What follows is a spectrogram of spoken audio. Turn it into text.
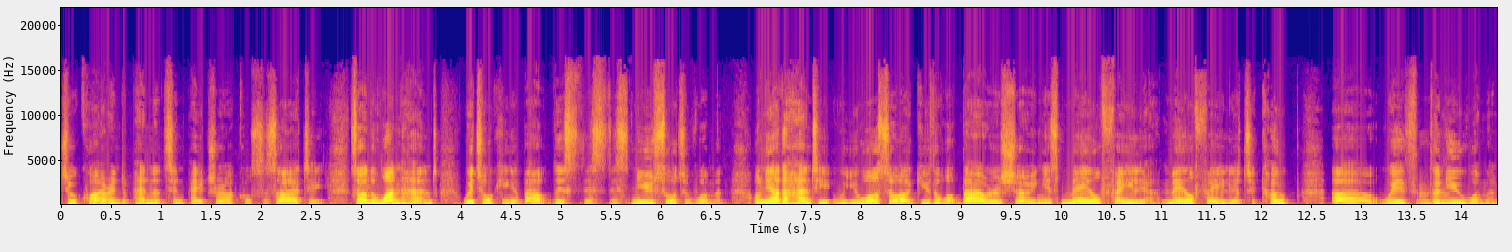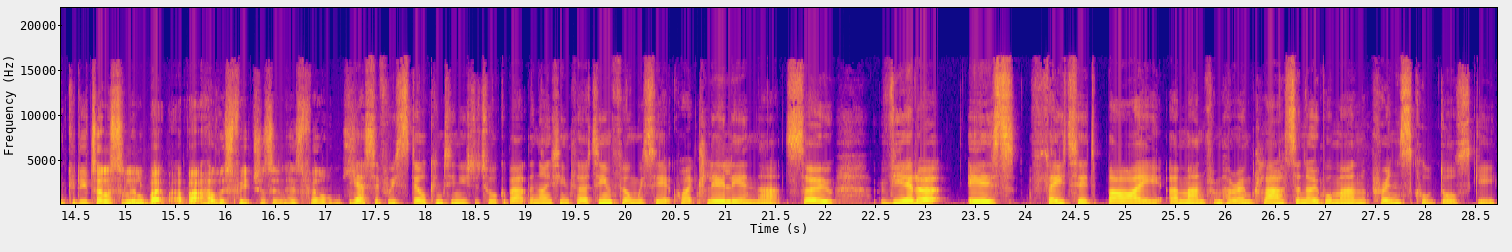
to acquire independence in patriarchal society. So on the one hand, we're talking about this this this new sort of woman. On the other hand, he, you also argue that what Bauer is showing is male failure, male failure to cope cope uh, with mm-hmm. the new woman. Could you tell us a little bit about how this features in his films? Yes, if we still continue to talk about the 1913 film, we see it quite clearly in that. So Vera is fated by a man from her own class, a nobleman, a prince called Dolsky,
